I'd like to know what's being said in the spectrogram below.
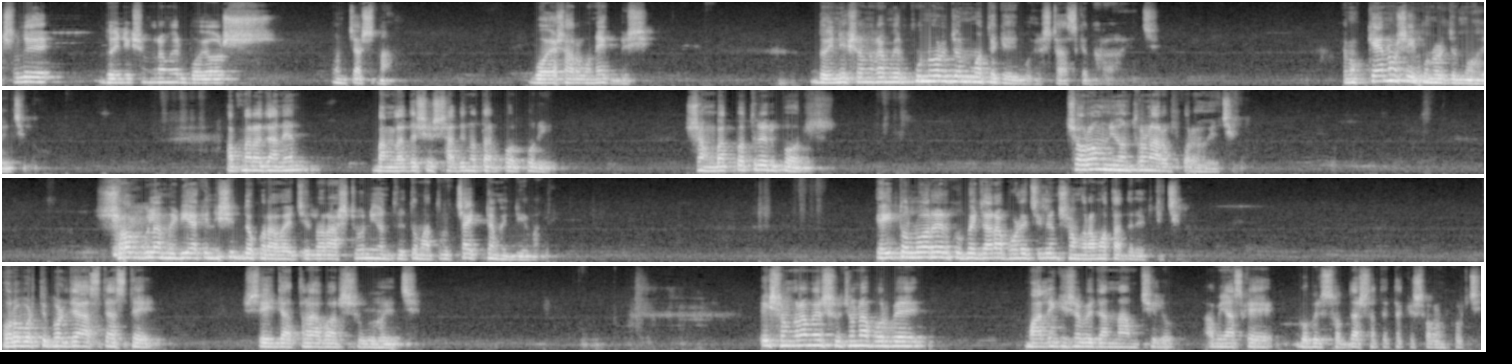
আসলে দৈনিক সংগ্রামের বয়স পঞ্চাশ না, বয়স আরও অনেক বেশি। দৈনিক সংগ্রামের পুনর্জন্ম থেকে এই বয়সটা আজকে ধরা হয়েছে। এবং কেন সেই পুনর্জন্ম হয়েছিল? আপনারা জানেন, বাংলাদেশের স্বাধীনতার পরপরই সংবাদপত্রের উপর চরম নিয়ন্ত্রণ আরোপ করা হয়েছিল। সবগুলা মিডিয়াকে নিষিদ্ধ করা হয়েছিল রাষ্ট্র নিয়ন্ত্রিত মাত্র চারটা মিডিয়া মানে এই তলোয়ারের কূপে যারা পড়েছিলেন, সংগ্রামও তাদের একটি ছিল। পরবর্তী পর্যায়ে আস্তে আস্তে সেই যাত্রা আবার শুরু হয়েছে। এই সংগ্রামের সূচনা পর্বে মালিক হিসেবে যার নাম ছিল, আমি আজকে গভীর শ্রদ্ধার সাথে তাকে স্মরণ করছি।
